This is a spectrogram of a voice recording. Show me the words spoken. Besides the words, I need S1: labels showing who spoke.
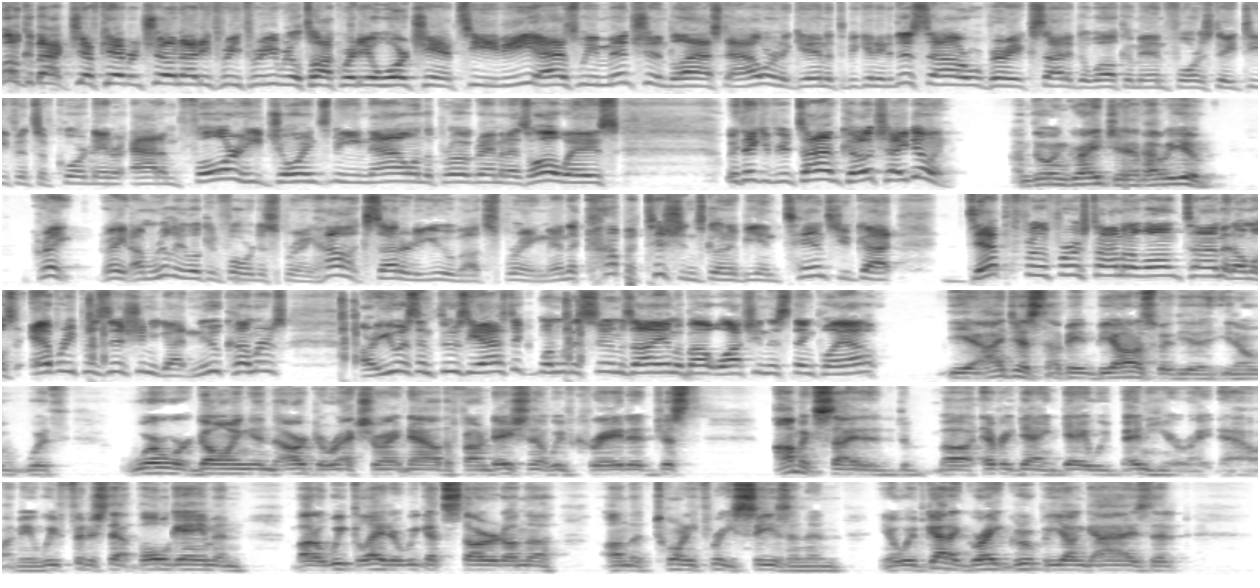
S1: Welcome back, Jeff Cameron Show, 93.3 Real Talk Radio, War Chant TV. As we mentioned last hour, and again at the beginning of this hour, we're very excited to welcome in Florida State Defensive Coordinator Adam Fuller. He joins me now on the program, and as always, we thank you for your time, Coach. How you doing?
S2: I'm doing great, Jeff. How are you?
S1: Great, great. I'm really looking forward to spring. How excited are you about spring, man? The competition's going to be intense. You've got depth for the first time in a long time at almost every position. You got newcomers. Are you as enthusiastic, one would assume, as I am about watching this thing play out?
S2: Yeah, I just, I mean, be honest with you, you know, with where we're going in our direction right now, the foundation that we've created, just I'm excited about every dang day we've been here right now. I mean, we finished that bowl game, and about a week later, we got started on the on the 23 season. And, you know, we've got a great group of young guys that,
